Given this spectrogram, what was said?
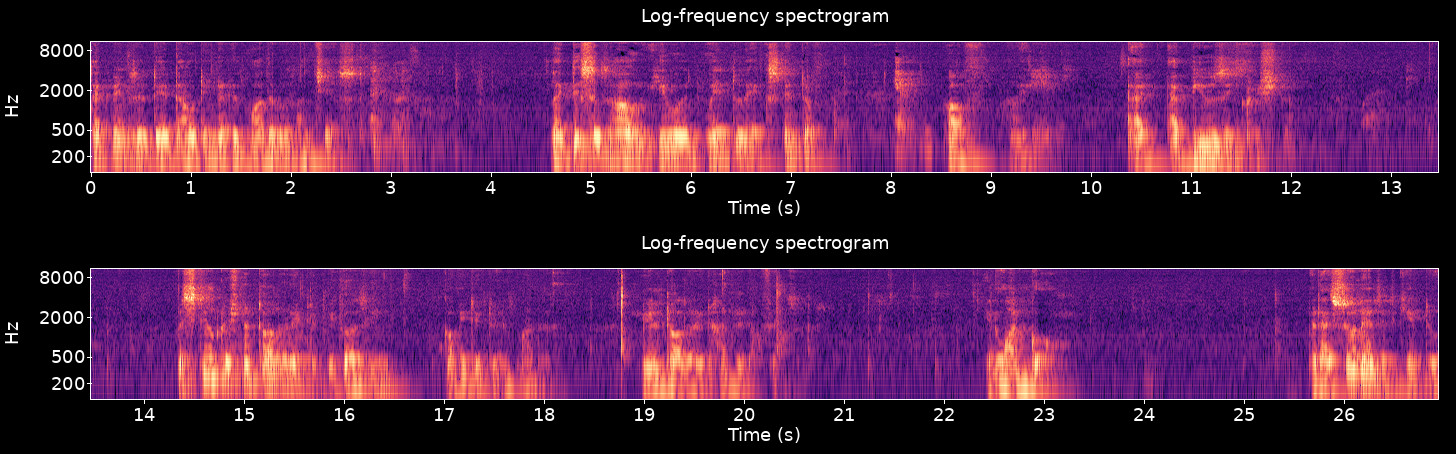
That means that they're doubting that his mother was unchaste. Like this is how he would, went to the extent of, of uh, abusing Krishna. But still Krishna tolerated because he committed to his mother. He will tolerate hundred offenses in one go. But as soon as it came to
